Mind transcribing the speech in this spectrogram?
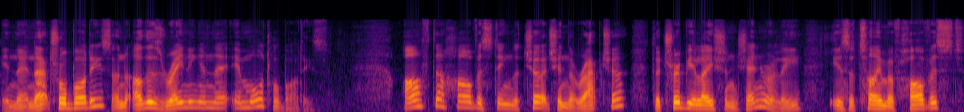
in their natural bodies, and others reigning in their immortal bodies. After harvesting the church in the rapture, the tribulation generally is a time of harvest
